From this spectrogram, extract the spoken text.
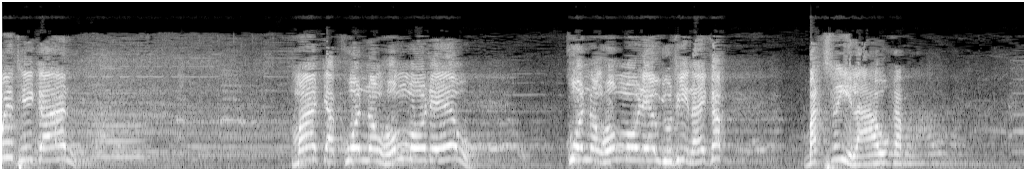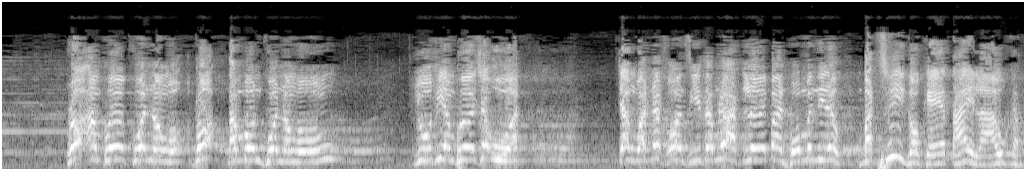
วิธีการ มาจากควรหนองหงโมเดล ควรหนองหงโมเดลอยู่ที่ไหนครับ บัตซี่ลาวครับ เพราะอำเภอควรหนองเพราะตำบลควรหนองหง อยู่ที่อำเภอชะอวด จังหวัดนครศรีธรรมราชเลยบ้านผมมันนี่เดียวบัตซี่ก็แก่ตายเหลาครับ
